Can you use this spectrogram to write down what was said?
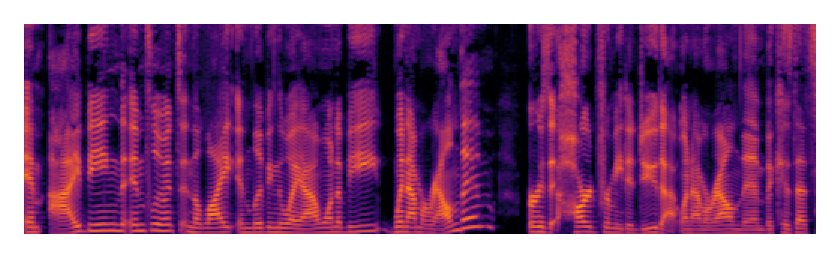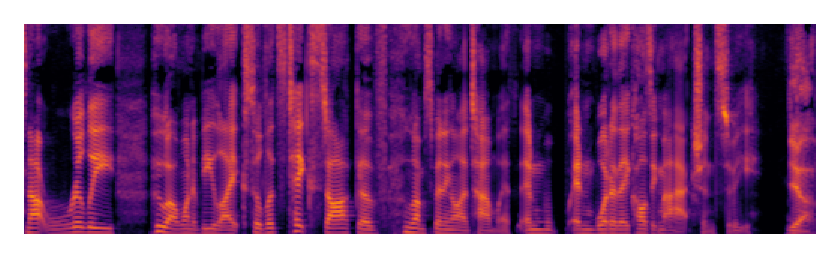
Am I being the influence and the light and living the way I want to be when I'm around them? Or is it hard for me to do that when I'm around them because that's not really who I want to be like? So let's take stock of who I'm spending a lot of time with and and what are they causing my actions to be. Yeah.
